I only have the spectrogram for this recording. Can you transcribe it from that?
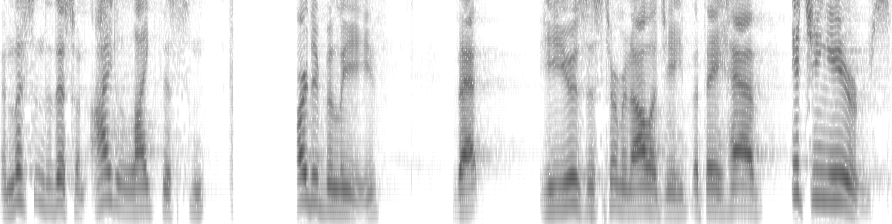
and listen to this one. I like this. Hard to believe that he uses terminology, but they have itching ears.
